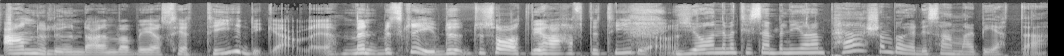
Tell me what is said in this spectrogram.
annorlunda än vad vi har sett tidigare. Men beskriv, du, du sa att vi har haft det tidigare. Ja, nej, men till exempel när Göran Persson började samarbeta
